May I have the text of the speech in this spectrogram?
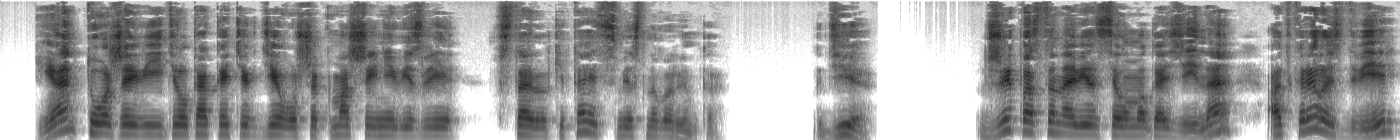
— Я тоже видел, как этих девушек в машине везли, — вставил китаец с местного рынка. — Где? Джип остановился у магазина, открылась дверь,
